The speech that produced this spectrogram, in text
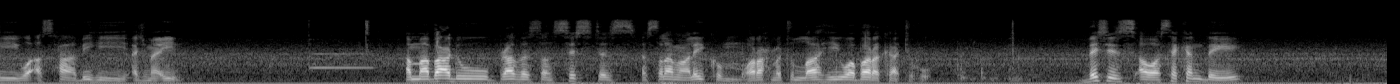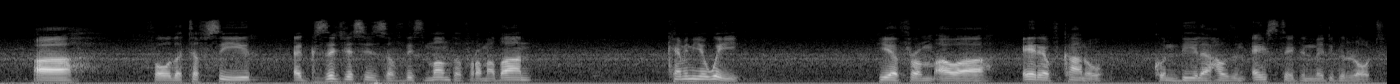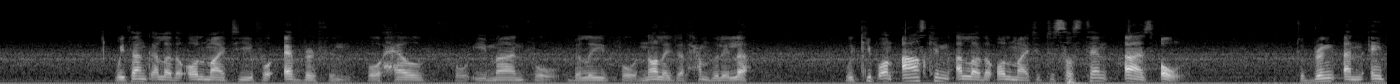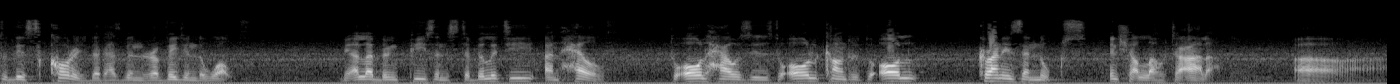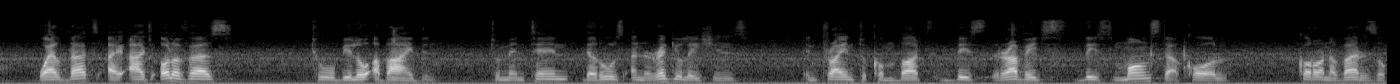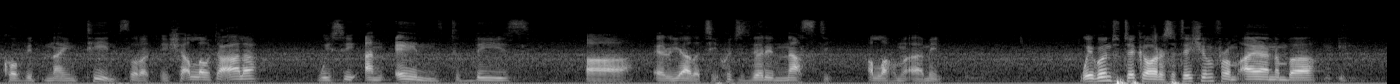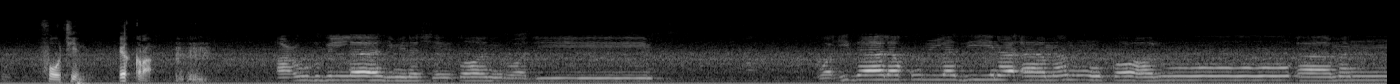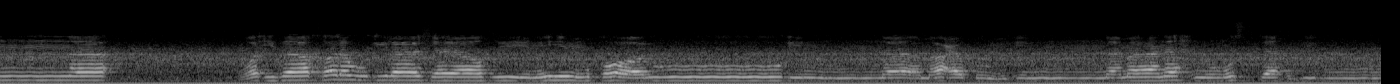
آله وأصحابه أجمعين أما بعد brothers and sisters السلام عليكم ورحمة الله وبركاته This is our second day uh, for the tafsir exegesis of this month of Ramadan coming your way here from our area of Kano, Kundila Housing Estate in Medical Road. We thank Allah the Almighty for everything, for health, for iman, for belief, for knowledge, alhamdulillah. We keep on asking Allah the Almighty to sustain us all, to bring an end to this scourge that has been ravaging the world. May Allah bring peace and stability and health to all houses, to all countries, to all crannies and nooks, inshallah ta'ala. Uh, while that, I urge all of us to below abiding, to maintain the rules and regulations in trying to combat this ravage, this monster called coronavirus or COVID-19, so that inshallah ta'ala we see an end to this uh, a reality, which is very nasty. Allahumma ameen. We're going to take our recitation from ayah number 14. Iqra. أعوذ بالله من الشيطان الرجيم. وإذا لقوا الذين آمنوا قالوا آمنا. وإذا خلوا إلى شياطينهم قالوا إنا معكم إنما نحن مستهزئون.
